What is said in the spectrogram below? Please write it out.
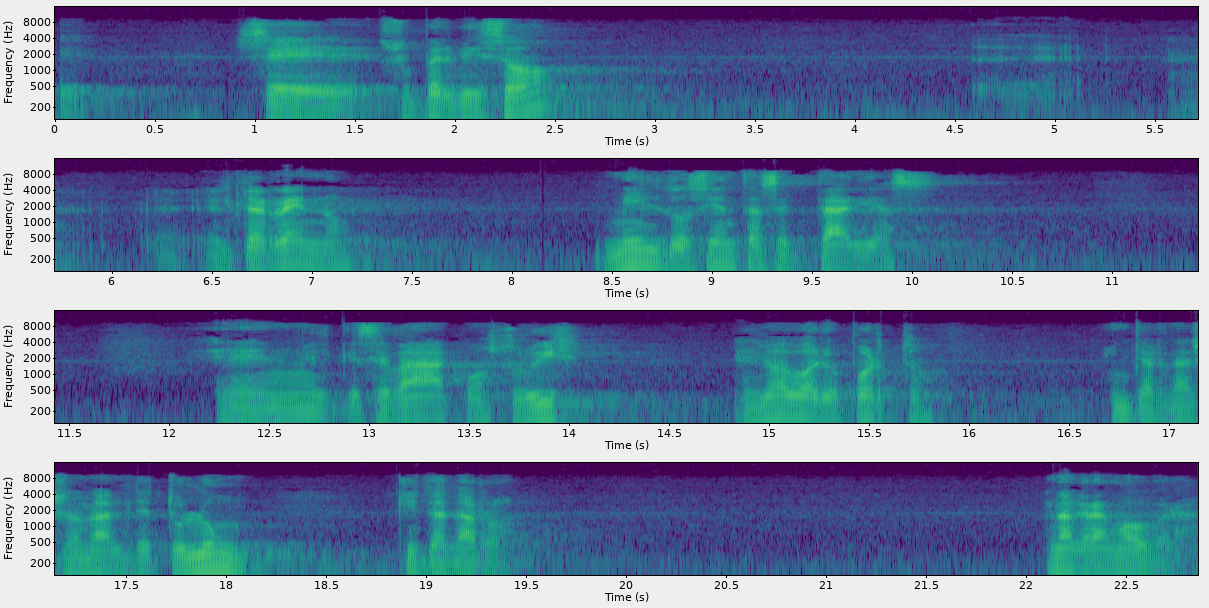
eh, se supervisó eh, el terreno, 1.200 hectáreas en el que se va a construir el nuevo aeropuerto internacional de Tulum, Quintana Roo. Una gran obra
